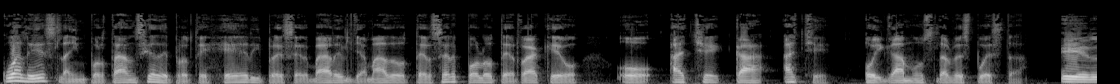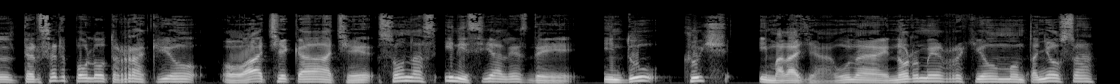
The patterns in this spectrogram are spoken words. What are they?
¿Cuál es la importancia de proteger y preservar el llamado tercer polo terráqueo o HKH? Oigamos la respuesta. El tercer polo terráqueo o HKH son las iniciales de Hindú Kush Himalaya, una enorme región montañosa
